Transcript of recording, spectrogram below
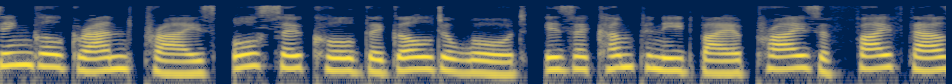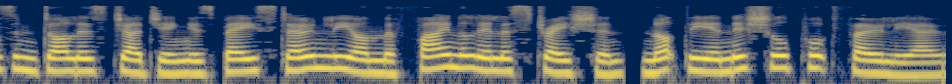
single grand prize, also called the Gold Award, is accompanied by a prize of $5,000 Judging is based only on the final illustration, not the initial portfolio.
